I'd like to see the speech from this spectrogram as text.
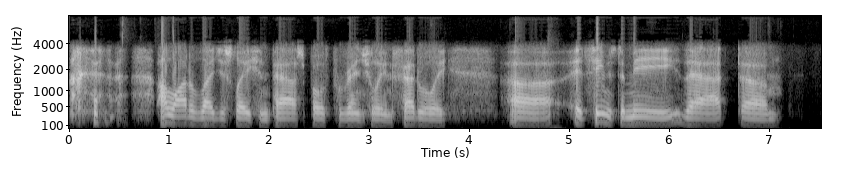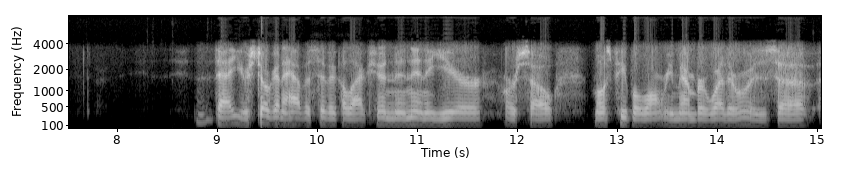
a lot of legislation passed both provincially and federally. Uh, it seems to me that um, that you're still going to have a civic election, and in a year or so, most people won't remember whether it was uh,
